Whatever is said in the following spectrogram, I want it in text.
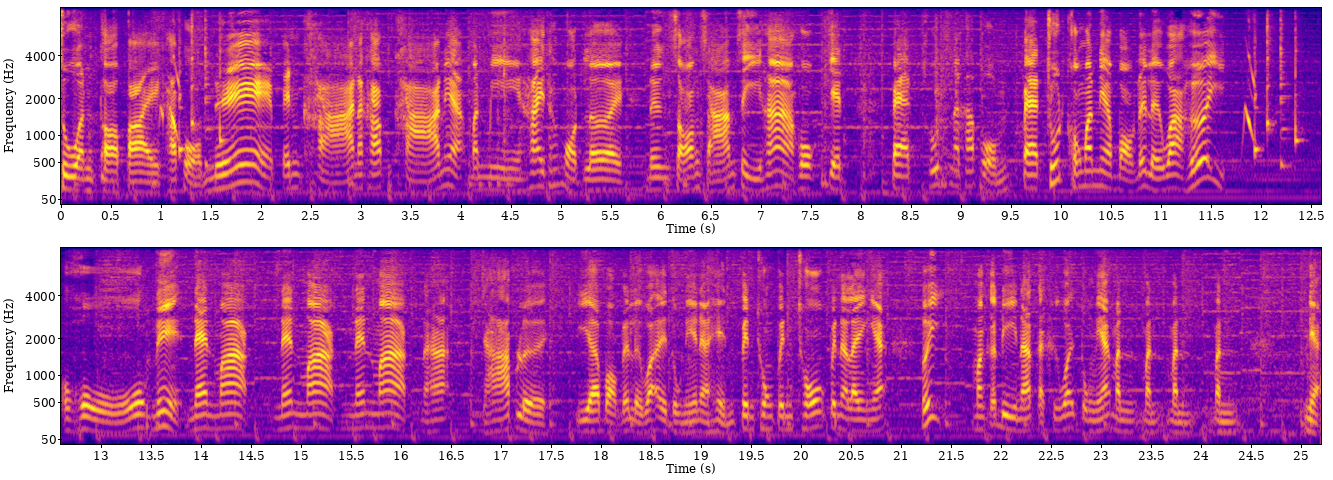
ส่วนต่อไปครับผมนี่เป็นขานะครับ ขาเนี่ยมันมีให้ทั้งหมดเลย 1 2 3 4 5 6 7 8 ชุดนะครับผม 8 ชุดของมันเนี่ยบอกได้เลยว่า เฮ้ย โอ้โห นี่แน่นมาก แน่นมาก แน่นมากนะฮะจ้าบเลยเฮียบอกได้เลยว่าไอ้ตรงนี้เนี่ยเห็นเป็นชงเป็นโชคเป็นอะไรเงี้ยเฮ้ยมันก็ดีนะ แต่คือว่าตรงเนี้ยมันมันมันมันเนี่ย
